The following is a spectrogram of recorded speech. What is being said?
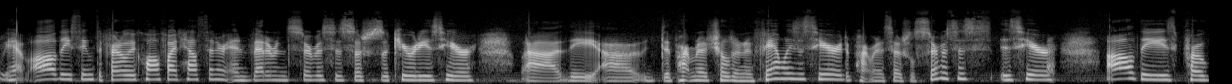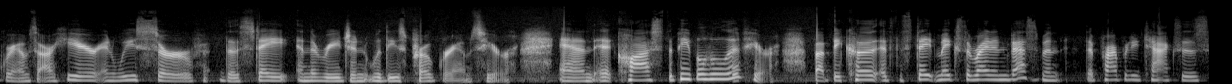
We have all these things. The federally qualified health center and Veterans Services, Social Security is here. Uh, the uh, Department of Children and Families is here. Department of Social Services is here. All these programs are here, and we serve the state and the region with these programs here. And it costs the people who live here. But because if the state makes the right investment, the property taxes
